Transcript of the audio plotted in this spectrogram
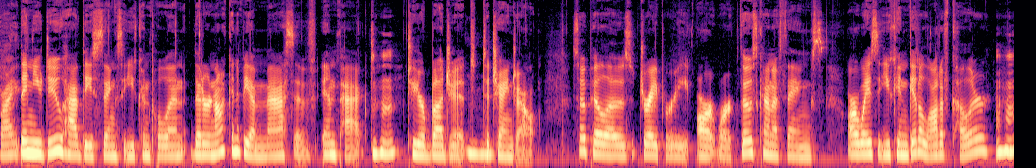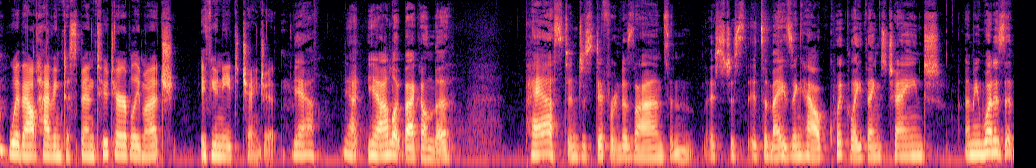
Right. then you do have these things that you can pull in that are not going to be a massive impact mm-hmm. to your budget to mm-hmm. change out. So, pillows, drapery, artwork, those kind of things are ways that you can get a lot of color without having to spend too terribly much if you need to change it. yeah, yeah, yeah. I look back on the past and just different designs, and it's just it's amazing how quickly things change. I mean, what is it?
